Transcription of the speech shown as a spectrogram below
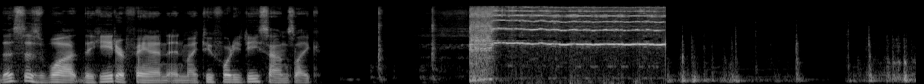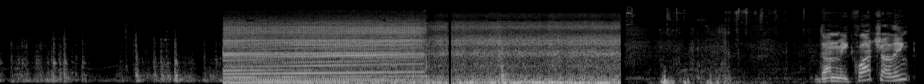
This is what the heater fan in my 240D sounds like. Done me clutch, I think.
